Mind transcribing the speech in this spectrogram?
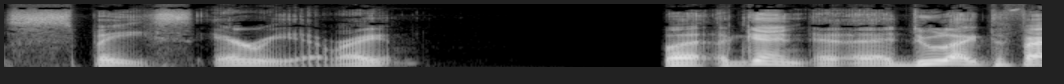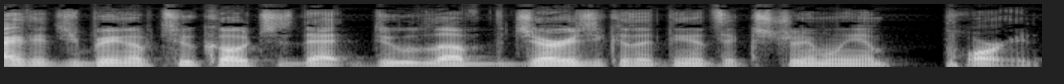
space area, right? But again, I do like the fact that you bring up two coaches that do love the jersey because I think it's extremely important.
